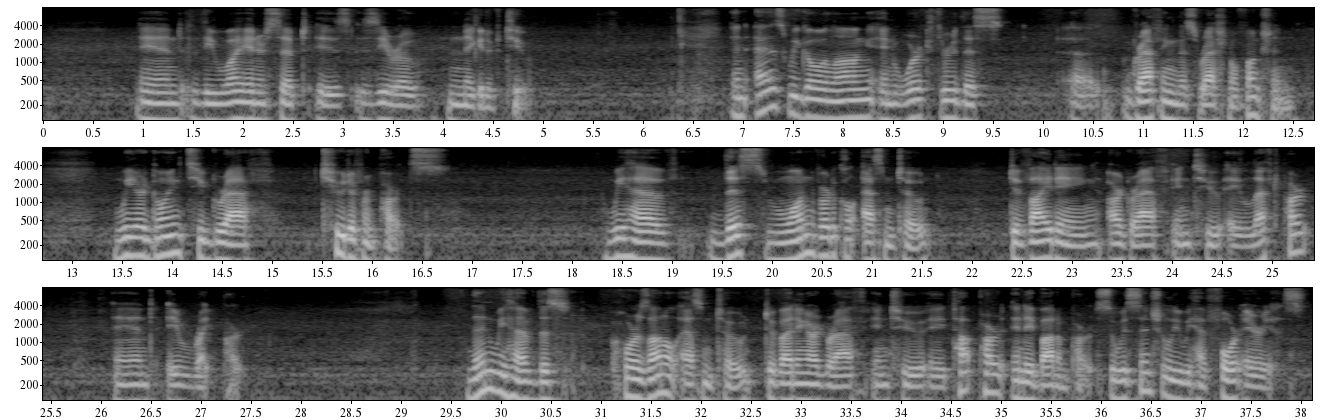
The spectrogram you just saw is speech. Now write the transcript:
and the y-intercept is 0, negative 2. And as we go along and work through this, uh, graphing this rational function, we are going to graph two different parts. We have this one vertical asymptote dividing our graph into a left part and a right part. Then we have this horizontal asymptote dividing our graph into a top part and a bottom part. So essentially we have four areas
